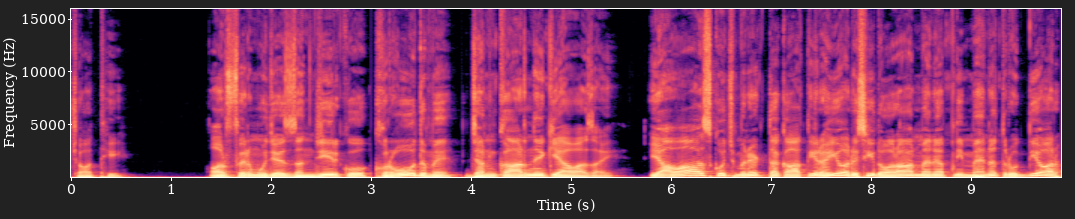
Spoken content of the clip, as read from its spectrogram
चौथी। और फिर मुझे जंजीर को क्रोध में झनकारने की आवाज़ आई। ये आवाज़ कुछ मिनट तक आती रही और इसी दौरान मैंने अपनी मेहनत रोक दी और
